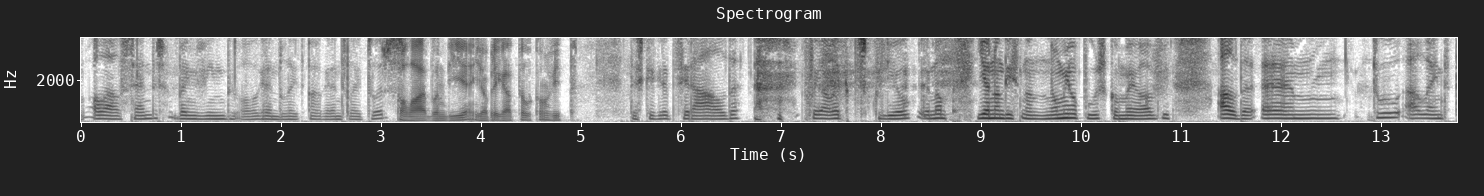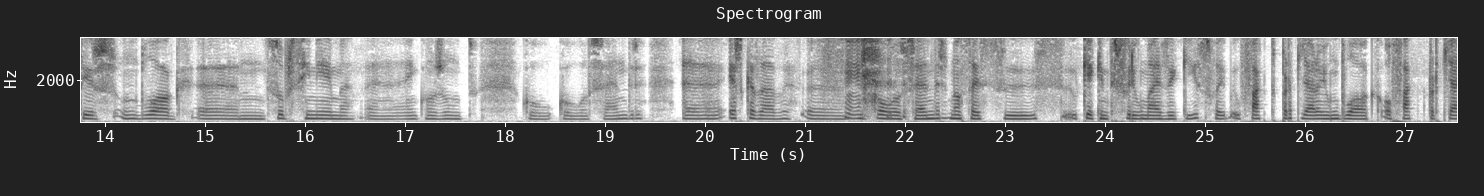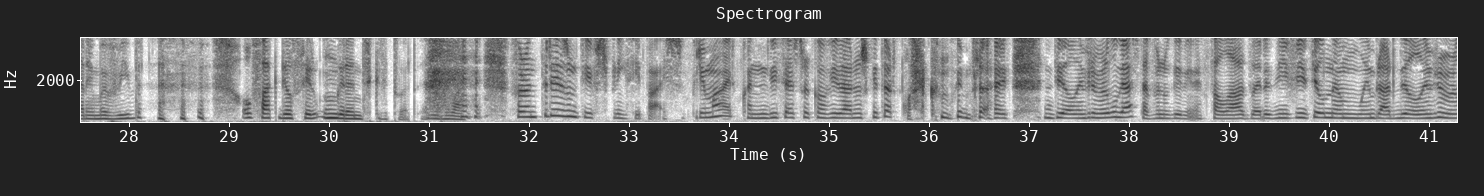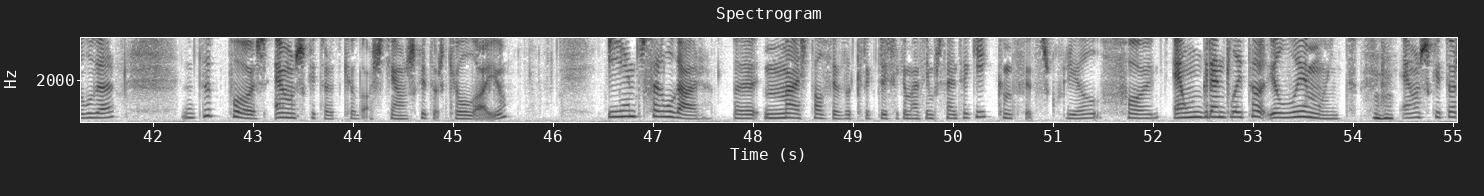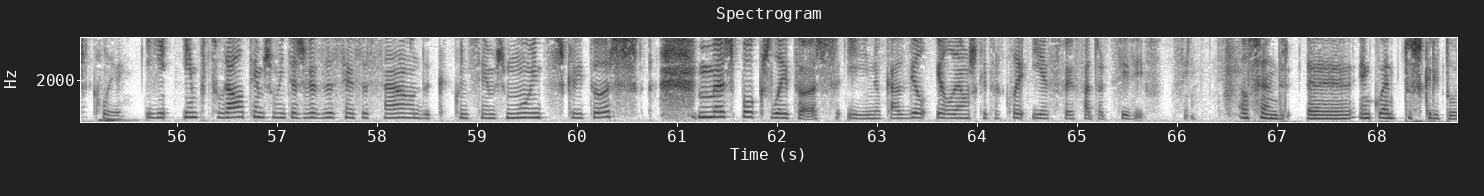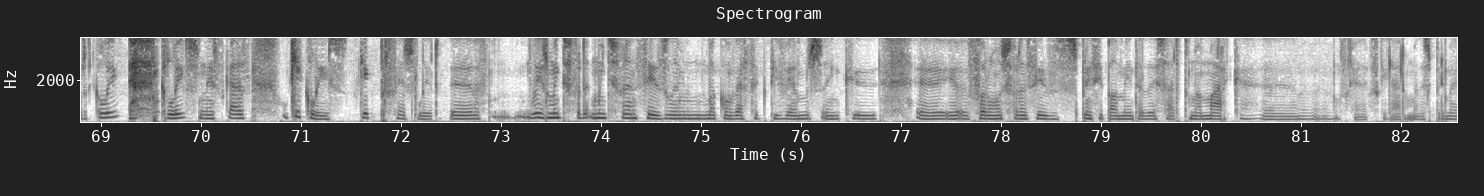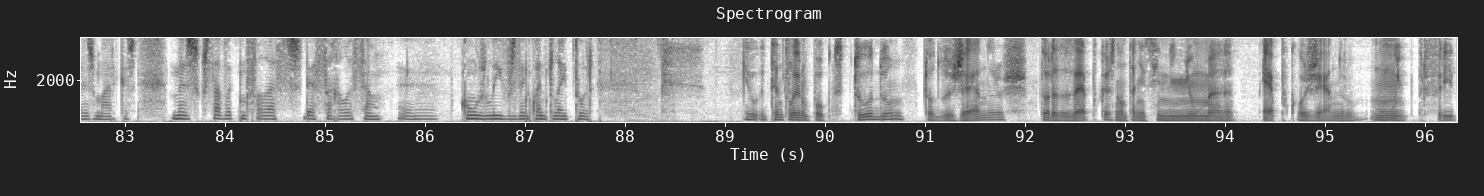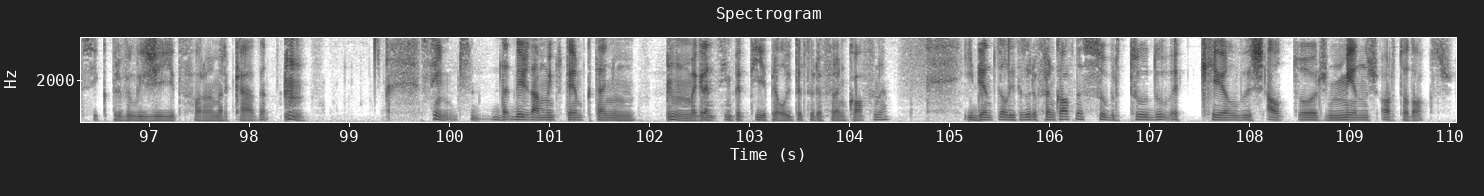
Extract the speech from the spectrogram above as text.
olá, Alexandre, bem-vindo ao, grande ao Grandes Leitores. Olá, bom dia e obrigado pelo convite. Tens que agradecer à Alda, foi ela que te escolheu. E eu não, eu não disse, não, não me opus, como é óbvio. Alda, um, tu, além de teres um blog um, sobre cinema uh, em conjunto com, com o Alexandre. Uh, és casada uh, com o Alexandre. Não sei se, se, o que é que interferiu mais aqui, se foi o facto de partilharem um blog ou o facto de partilharem uma vida ou o facto de ele ser um grande escritor. Foram três motivos principais. Primeiro, quando me disseste para convidar um escritor, claro que me lembrei dele em primeiro lugar, estava no gabinete ao lado, era difícil não me lembrar dele em primeiro lugar. Depois, é um escritor que eu gosto e é um escritor que eu leio. E em terceiro lugar, Uh, mas talvez a característica mais importante aqui que me fez escolhê-lo foi é um grande leitor, ele lê muito, uhum. é um escritor que lê. E em Portugal temos muitas vezes a sensação de que conhecemos muitos escritores, mas poucos leitores. E no caso dele, ele é um escritor que lê e esse foi o fator decisivo. Sim. Alexandre, uh, enquanto escritor que, lê, que lês, neste caso, o que é que lês? O que é que preferes ler? Uh, lês muito, muitos franceses. Lembro-me de uma conversa que tivemos em que uh, foram os franceses principalmente a deixar-te uma marca, se calhar uma das primeiras marcas, mas gostava que me falasses dessa relação com os livros enquanto leitor. Eu tento ler um pouco de tudo, todos os géneros, todas as épocas, não tenho assim nenhuma época ou género muito preferidos e que privilegie de forma marcada. Sim, desde há muito tempo que tenho uma grande simpatia pela literatura francófona e dentro da literatura francófona, sobretudo aqueles autores menos ortodoxos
